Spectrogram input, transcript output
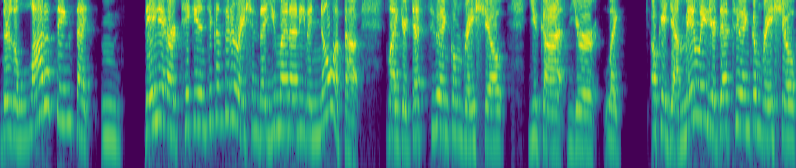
There's a lot of things that mm, they are taking into consideration that you might not even know about, like your debt to income ratio. You got your like okay, yeah, mainly your debt to income ratio,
